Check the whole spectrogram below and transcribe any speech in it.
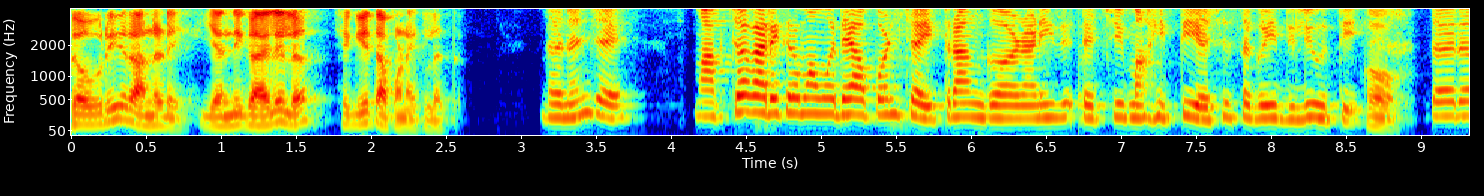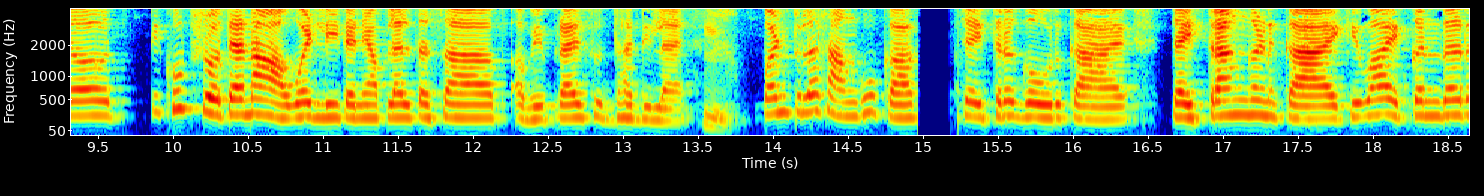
गौरी रानडे यांनी गायलेलं हे गीत आपण ऐकलं धनंजय मागच्या कार्यक्रमामध्ये आपण चैत्रांगण आणि त्याची माहिती अशी सगळी दिली होती. हो. तर ती खूप श्रोत्यांना आवडली त्यांनी आपल्याला तसा अभिप्राय सुद्धा दिलाय. पण तुला सांगू का चैत्र गौर काय चैत्रांगण काय किंवा एकंदर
